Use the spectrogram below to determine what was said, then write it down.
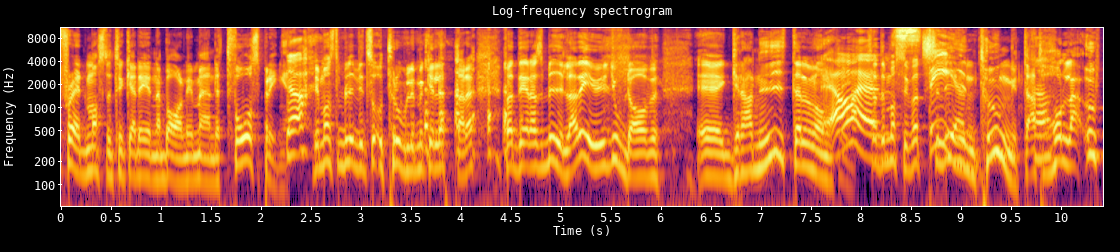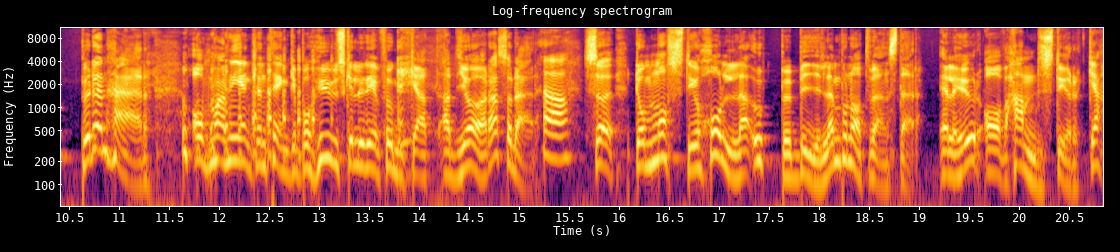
Fred måste tycka det är när Barney med två springer. Ja. Det måste blivit så otroligt mycket lättare. för att deras bilar är ju gjorda av eh, granit eller någonting. Ja, så det måste ju varit svintungt att hålla uppe den här. Om man egentligen tänker på hur skulle det funka att, att göra sådär. Ja. Så de måste ju hålla uppe bilen på något vänster. Eller hur? Av handstyrka.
